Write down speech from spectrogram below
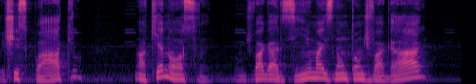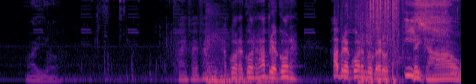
2x4. Não, aqui é nosso, velho. Vamos devagarzinho, mas não tão devagar. Aí, ó. Vai, vai, vai. Agora, agora. Abre agora. Abre agora, meu garoto. Isso. Legal.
